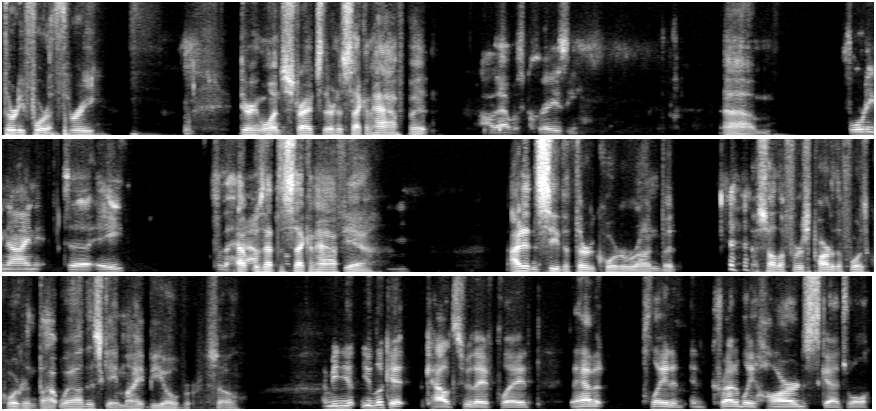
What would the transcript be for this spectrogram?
34 to three during one stretch there in the second half, but Oh, that was crazy. Um, Forty nine to eight for the half. that was that the second half. Yeah. Mhm. I didn't see the third quarter run, but I saw the first part of the fourth quarter and thought, well, this game might be over. So I mean, you, you look at Kouts who they've played. They haven't played an incredibly hard schedule.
